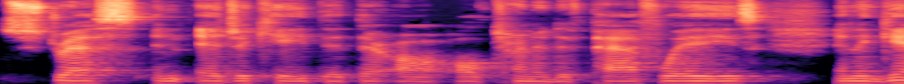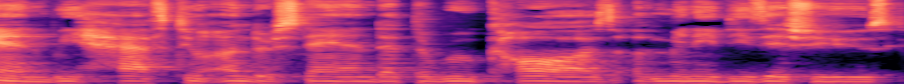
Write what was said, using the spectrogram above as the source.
stress and educate that there are alternative pathways. And again, we have to understand that the root cause of many of these issues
